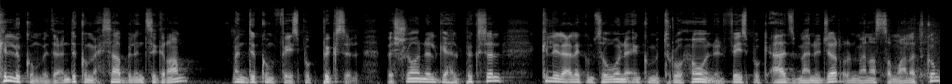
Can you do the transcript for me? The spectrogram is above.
كلكم إذا عندكم حساب بالانستغرام عندكم فيسبوك بيكسل بس شلون نلقى هالبيكسل كل اللي عليكم تسوونه إنكم تروحون الفيسبوك Ads Manager المنصة مالتكم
